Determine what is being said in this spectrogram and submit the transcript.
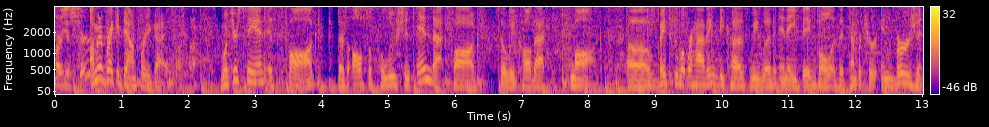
Are you sure? I'm going to break it down for you guys. what you're seeing is fog. There's also pollution in that fog, so we call that smog. Uh, basically, what we're having because we live in a big bowl is a temperature inversion.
